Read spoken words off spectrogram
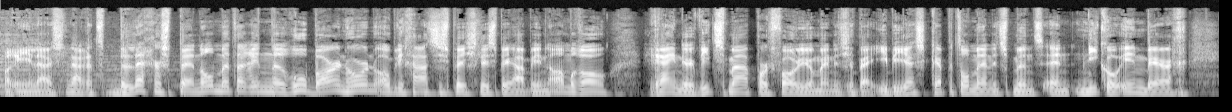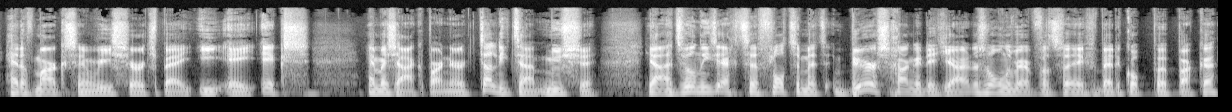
Waarin je luistert naar het beleggerspanel met daarin eh, Roel Barnhoorn, obligatiespecialist bij ABN AMRO, Reinder Wietsma, portfolio-manager bij IBS Capital Management en Nico Inberg, Head of Markets and Research bij IEX. En mijn zakenpartner Talita Muse. Ja, het wil niet echt eh, vlotten met beursgangen dit jaar. Dat is een onderwerp wat we even bij de kop eh, pakken.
